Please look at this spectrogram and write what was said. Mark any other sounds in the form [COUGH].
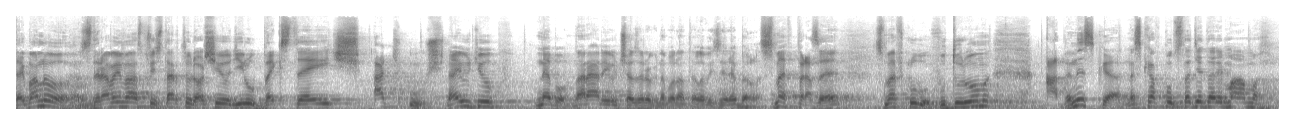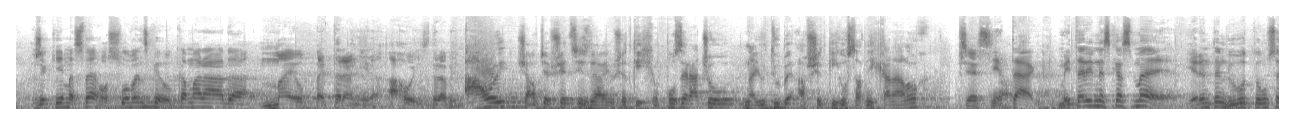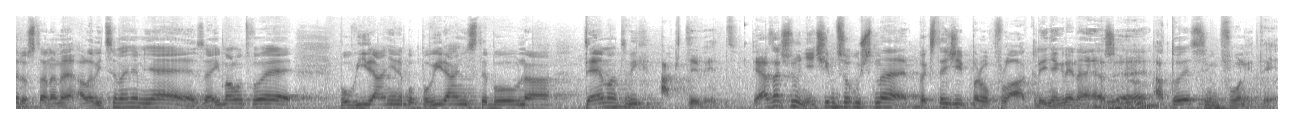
Tak bando, zdravím vás při startu dalšího dílu Backstage, ať už na YouTube, nebo na rádiu Čas Rok, nebo na televizi Rebel. Jsme v Praze, jsme v klubu Futurum a dneska, dneska v podstatě tady mám, řekněme, svého slovenského kamaráda Majo Petranina. Ahoj, zdravím. Ahoj, čaute všetci, zdravím všetkých pozeračů na YouTube a všetkých ostatných kanáloch. Přesně tak. My tady dneska jsme, jeden ten důvod, k tomu se dostaneme, ale víceméně mě zajímalo tvoje povídání nebo povídání s tebou na téma tvých aktivit. Já začnu něčím, co už jsme backstage proflákli někde na jaře, mm-hmm. a to je Symfonity.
